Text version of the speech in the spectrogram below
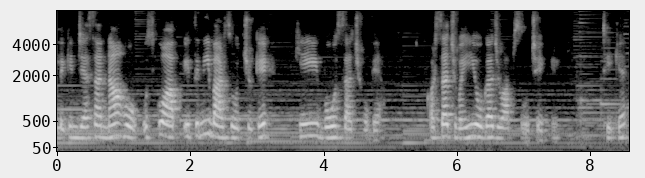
लेकिन जैसा ना हो, उसको आप इतनी बार सोच चुके कि वो सच हो गया। और सच वही होगा जो आप सोचेंगे। ठीक है?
